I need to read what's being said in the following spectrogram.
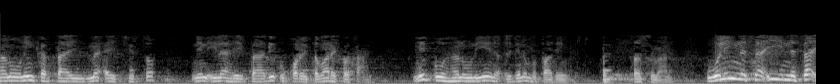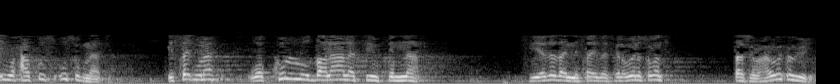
hanuunin kartaay ma ay jirto nin ilaahay baadi u qoray tabaaraka watacala mid uu hanuuniyeyna cidina ma baadiyin karto. Saas man walinasaa'iyi nasaa-i waxaa u sugnaatay. Isaguna wa kullu dalaalatin fi nnaar. Siyaadada nasaai baa iskale wayna suganta saas man wuxuu yidhi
